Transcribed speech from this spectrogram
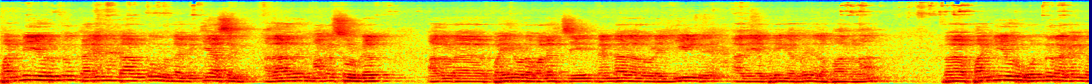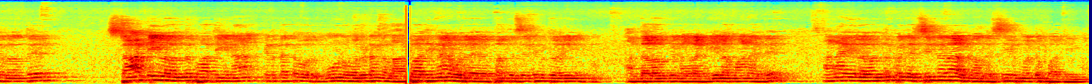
பன்னியூருக்கும் கரிமுண்டாவுக்கும் உள்ள வித்தியாசம் அதாவது மகசூல்கள் அதோட பயிரோட வளர்ச்சி ரெண்டாவது அதோட ஈல்டு அது எப்படிங்கிறத இதில் பார்க்கலாம். இப்போ பன்னியூர் ஒன்று ரகங்கிறது வந்து ஸ்டார்டிங்கில் வந்து பார்த்தீங்கன்னா கிட்டத்தட்ட ஒரு மூணு வருடங்கள் பார்த்தீங்கன்னா ஒரு பத்து சென்டிமீட்டர் வரையும் இருக்கும். அந்த அளவுக்கு நல்லா நீளமான இது ஆனால் இதில் வந்து கொஞ்சம் சின்னதாக இருக்கும். அந்த சீர் மட்டும் பார்த்தீங்கன்னா.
